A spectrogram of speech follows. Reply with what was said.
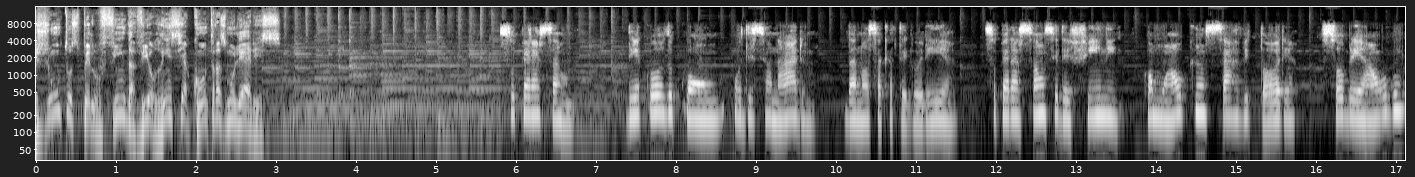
Juntos pelo fim da violência contra as mulheres. Superação. De acordo com o dicionário da nossa categoria, superação se define como alcançar vitória sobre algo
